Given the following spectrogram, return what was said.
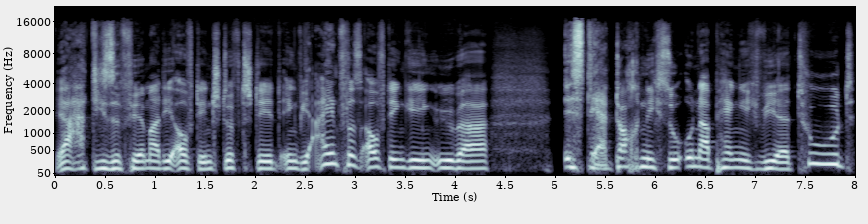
Ja, hat diese Firma, die auf den Stift steht, irgendwie Einfluss auf den Gegenüber? Ist der doch nicht so unabhängig, wie er tut?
